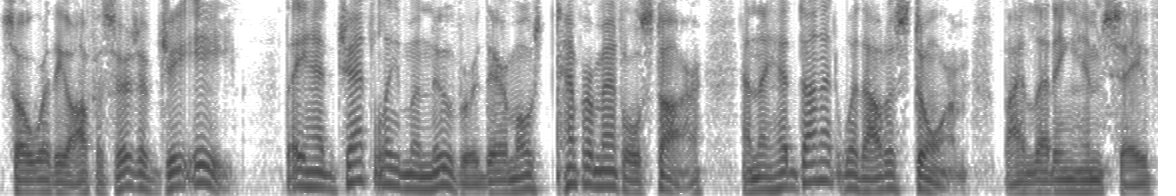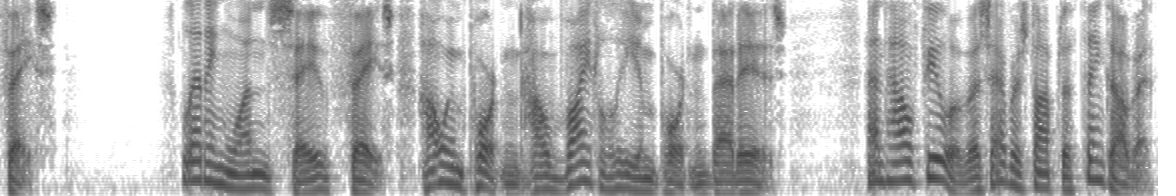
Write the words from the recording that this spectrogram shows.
So were the officers of GE. They had gently maneuvered their most temperamental star, and they had done it without a storm by letting him save face. Letting one save face, how important, how vitally important that is. And how few of us ever stop to think of it.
